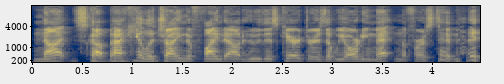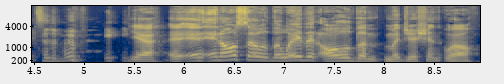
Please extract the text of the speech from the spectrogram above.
not Scott Bakula trying to find out who this character is that we already met in the first 10 minutes of the movie. Yeah, and, and also the way that all of the magicians, well,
